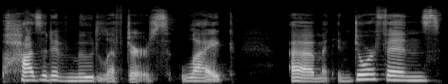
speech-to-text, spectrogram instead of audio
positive mood lifters like um, endorphins,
